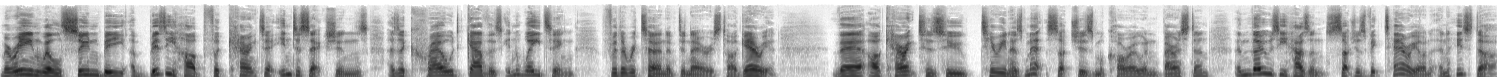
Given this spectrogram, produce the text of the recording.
Meereen will soon be a busy hub for character intersections as a crowd gathers in waiting for the return of Daenerys Targaryen. There are characters who Tyrion has met, such as Moqorro and Barristan, and those he hasn't, such as Victarion and Hizdahr.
